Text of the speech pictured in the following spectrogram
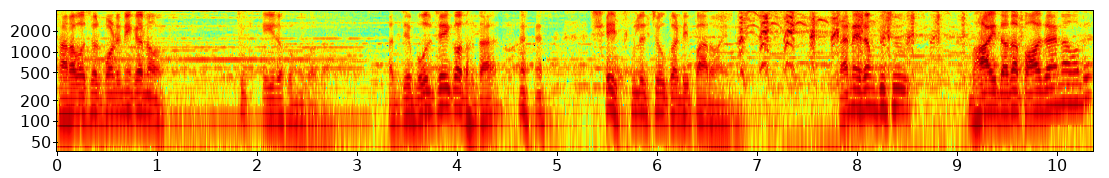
সারা বছর পড়েনি কেন? ঠিক এইরকমই কথা। আর যে বলছে এই কথাটা, সেই স্কুলের চৌকাটি পার হয় না। তাই না? এরকম কিছু ভাই, দাদা পাওয়া যায় না আমাদের?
